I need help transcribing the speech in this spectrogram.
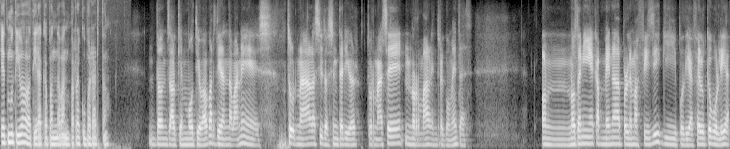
Què et motivava a tirar cap endavant per recuperar-te? Doncs el que em motiva per tirar endavant és tornar a la situació anterior, tornar a ser normal, entre cometes, on no tenia cap mena de problema físic i podia fer el que volia.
